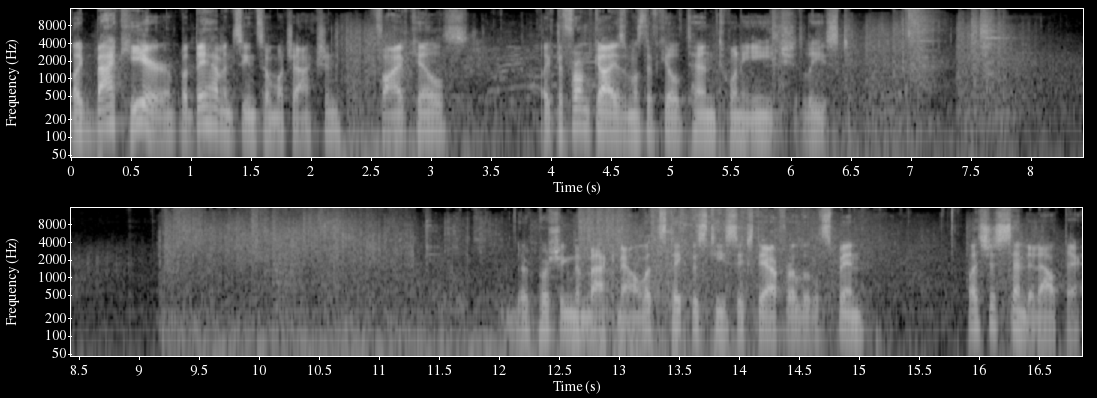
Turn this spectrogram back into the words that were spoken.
Like back here, but they haven't seen so much action. Five kills. Like the front guys must have killed 10, 20 each at least. They're pushing them back now. Let's take this T-60 out for a little spin. Let's just send it out there.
